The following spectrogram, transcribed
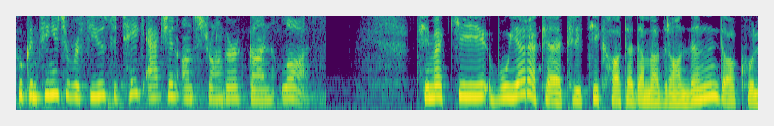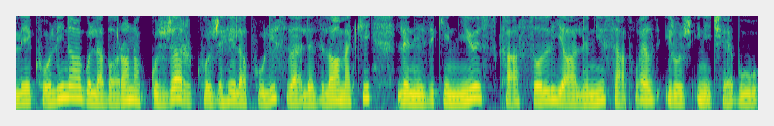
who continue to refuse to take action on stronger gun laws. تیمکی بویرک کریتیک هات دمدراندن دا کلی کولینا گلباران کجر کجهیلا پولیس و لزلامکی لنیزیکی نیوز کاسل یا لنیو ساوت ویلز ایروش اینی چه بو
